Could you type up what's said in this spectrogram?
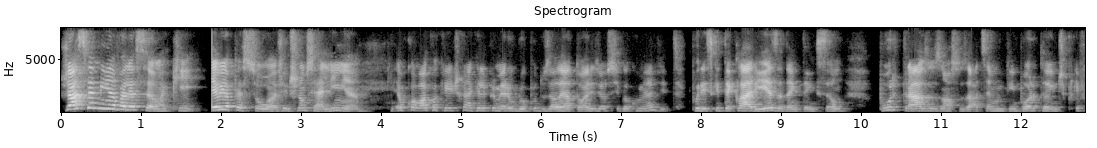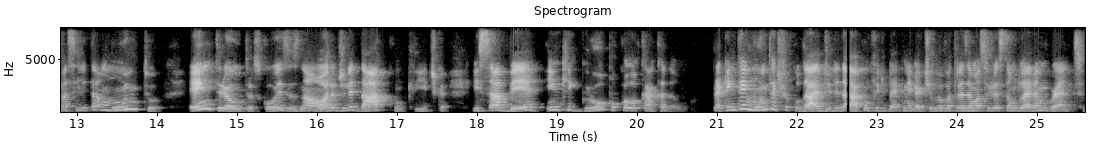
Já se a minha avaliação é que eu e a pessoa, a gente não se alinha, eu coloco a crítica naquele primeiro grupo dos aleatórios e eu sigo com a minha vida. Por isso que ter clareza da intenção por trás dos nossos atos é muito importante, porque facilita muito, entre outras coisas, na hora de lidar com crítica e saber em que grupo colocar cada um. Para quem tem muita dificuldade de lidar com feedback negativo, eu vou trazer uma sugestão do Adam Grant.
